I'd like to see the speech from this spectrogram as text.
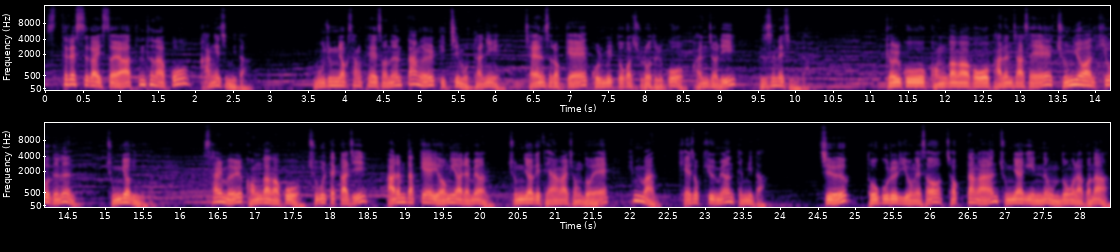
스트레스가 있어야 튼튼하고 강해집니다. 무중력 상태에서는 땅을 딛지 못하니 자연스럽게 골밀도가 줄어들고 관절이 느슨해집니다. 결국 건강하고 바른 자세의 중요한 키워드는 중력입니다. 삶을 건강하고 죽을 때까지 아름답게 영위하려면 중력에 대항할 정도의 힘만 계속 키우면 됩니다. 즉, 도구를 이용해서 적당한 중량이 있는 운동을 하거나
